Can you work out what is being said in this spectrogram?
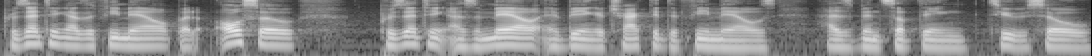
presenting as a female, but also presenting as a male and being attracted to females has been something too. So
